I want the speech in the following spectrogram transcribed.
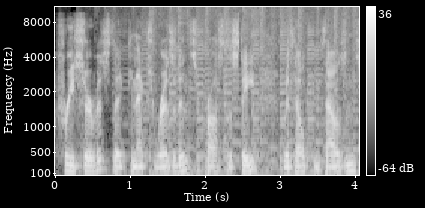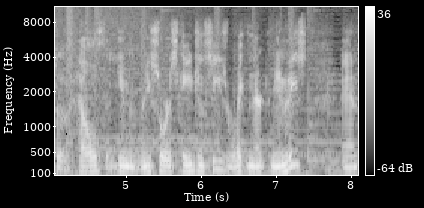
a free service that connects residents across the state with help from thousands of health and human resource agencies right in their communities. And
